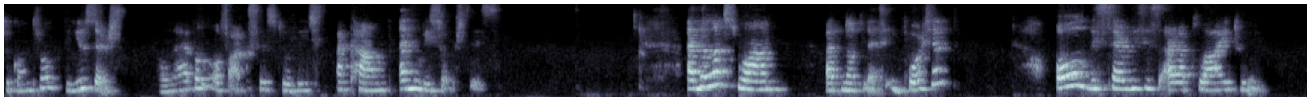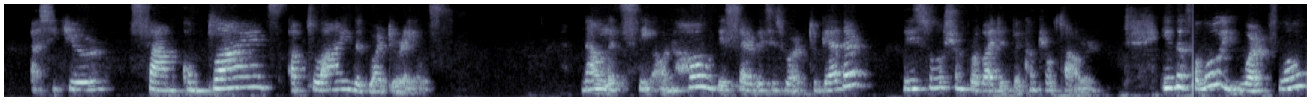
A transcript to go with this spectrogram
to control the user's level of access to this account and resources. And the last one, but not less important, all these services are applied to a secure SAML compliance applying the guardrails. Now let's see on how these services work together. This solution provided by Control Tower. In the following workflow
